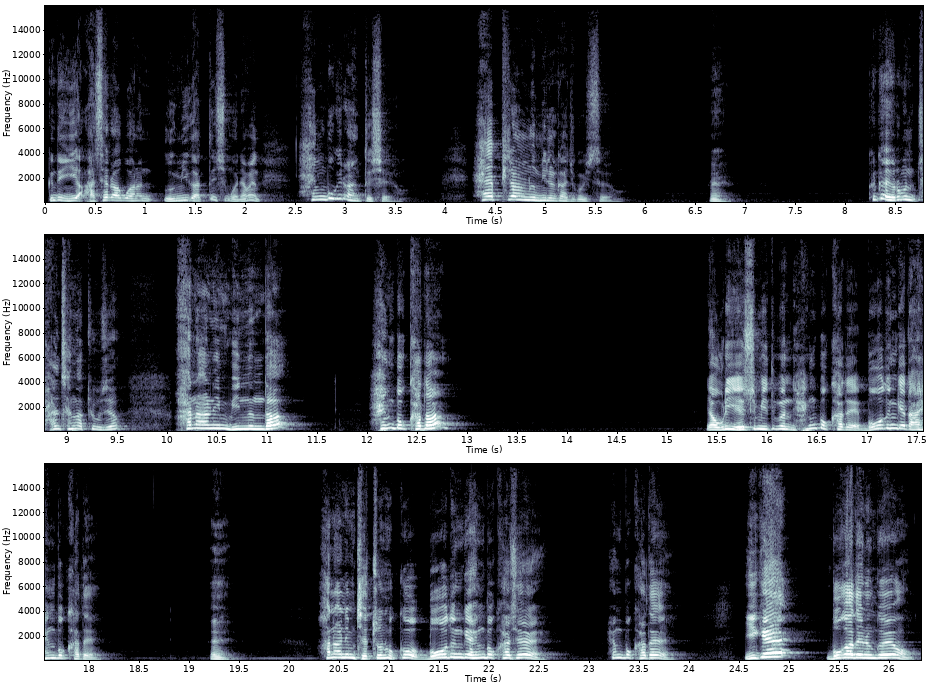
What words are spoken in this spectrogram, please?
근데 이 아세라고 하는 의미가 뜻이 뭐냐면 행복이라는 뜻이에요. 해피라는 의미를 가지고 있어요. 네. 그러니까 여러분 잘 생각해 보세요. 하나님 믿는다? 행복하다? 야, 우리 예수 믿으면 행복하대. 모든 게 다 행복하대. 네. 하나님 제쳐놓고 모든 게 행복하세. 행복하대. 이게 뭐가 되는 거예요?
